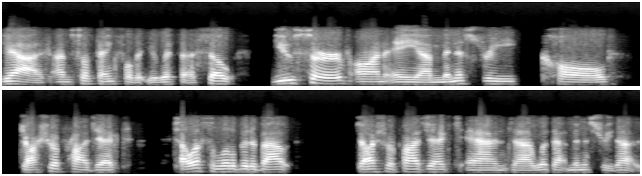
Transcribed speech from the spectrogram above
Yeah, I'm so thankful that you're with us. So, you serve on a uh, ministry called Joshua Project. Tell us a little bit about Joshua Project and uh, what that ministry does.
